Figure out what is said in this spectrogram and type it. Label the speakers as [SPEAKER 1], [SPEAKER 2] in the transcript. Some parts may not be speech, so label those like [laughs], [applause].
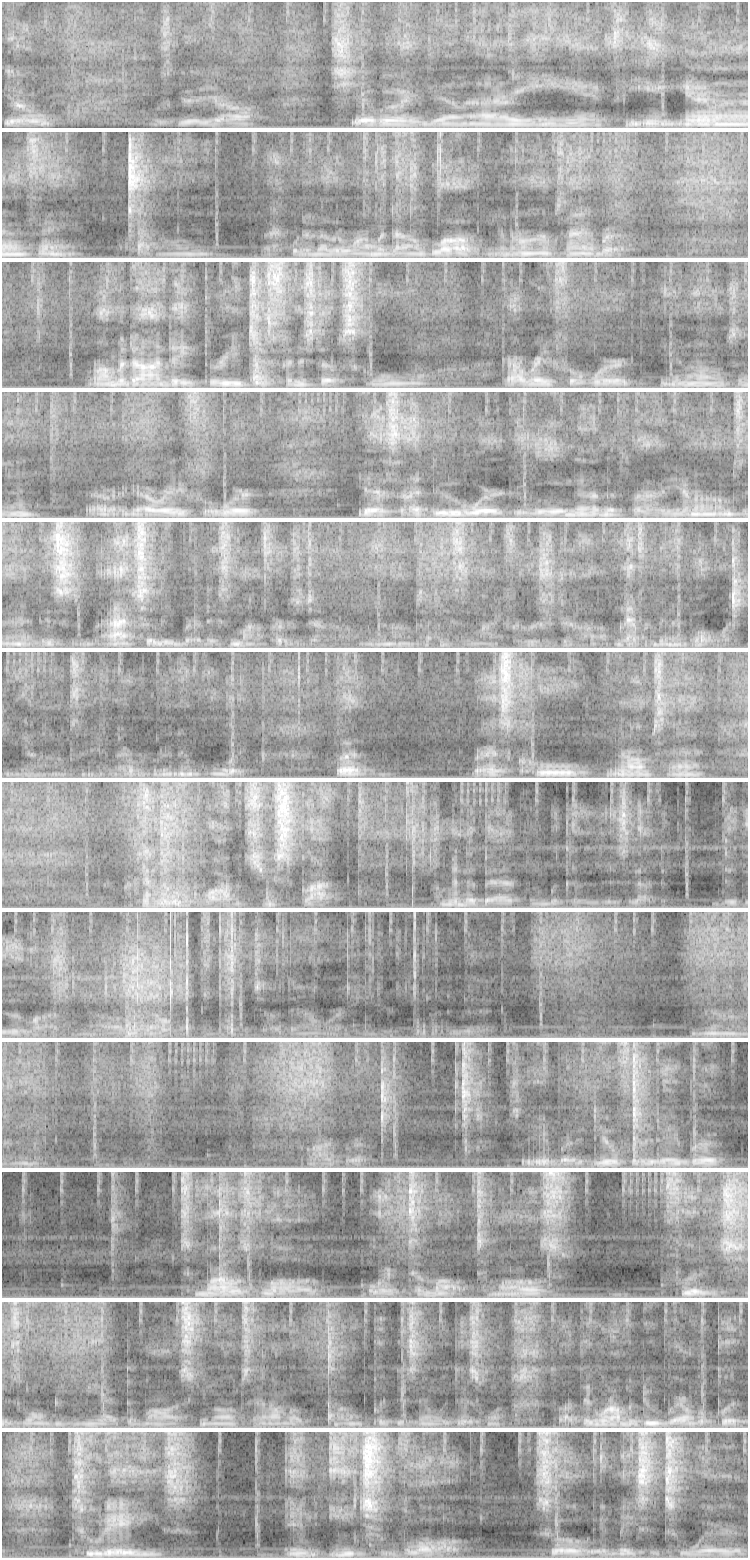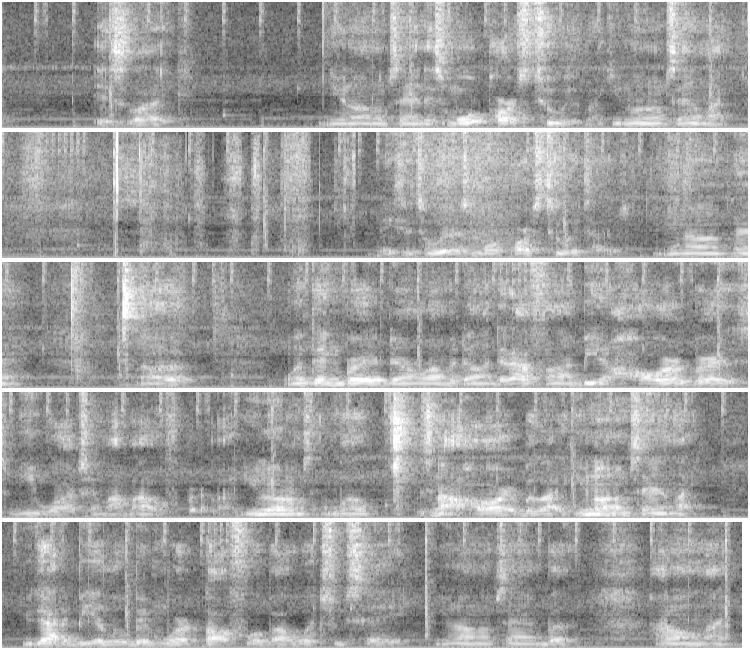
[SPEAKER 1] Yo, what's good, y'all? It's your boy John R.E.S. You know what I'm saying? Um, back with another Ramadan vlog. You know what I'm saying, bro? Ramadan day three. Just finished up school. Got ready for work. You know what I'm saying? Got, got ready for work. Yes, I do work a little nine to five. You know what I'm saying? This is actually, bro. This is my first job. You know what I'm saying? This is my first job. Never been employed. You know what I'm saying? Never been employed. But, bro, it's cool. You know what I'm saying? I got a little barbecue spot. I'm in the bathroom because it's got the, the good light. You know what I'm saying? Put y'all down right here. Can I do that? You know what I'm saying? All right, bro. So yeah, bro, the deal for today, bro. Tomorrow's vlog or tomorrow tomorrow's footage is gonna be me at the mosque. You know what I'm saying? I'm gonna I'm gonna put this in with this one. So I think what I'm gonna do, bro, I'm gonna put two days in each vlog. So it makes it to where it's like, you know what I'm saying? There's more parts to it. Like, you know what I'm saying? Like, makes it to where there's more parts to it types. You know what I'm saying? Uh, one thing, bro, during Ramadan that I find being hard, bro, is me watching my mouth, bro. Like, you know what I'm saying? Well, it's not hard, but like, you know what I'm saying? Like, you got to be a little bit more thoughtful about what you say. You know what I'm saying? But I don't like,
